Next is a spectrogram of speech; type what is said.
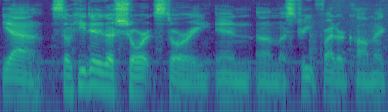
Yeah, so he did a short story in um, a Street Fighter comic,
